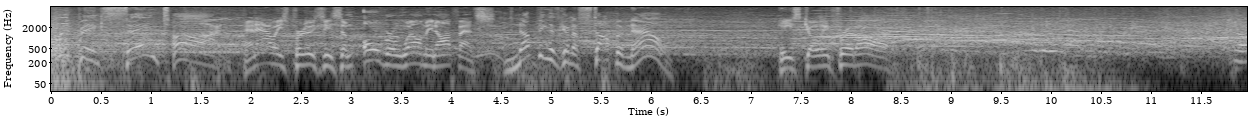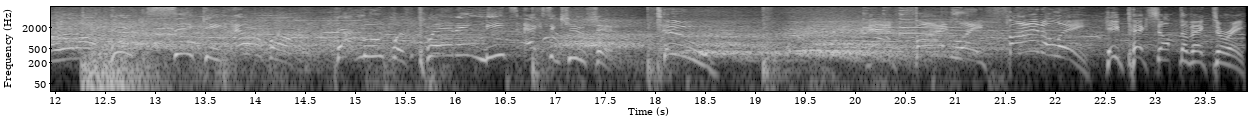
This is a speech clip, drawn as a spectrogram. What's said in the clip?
Flipping senton. And now he's producing some overwhelming offense. Nothing is gonna stop him now. He's going for it all. A little heat-seeking elbow. That move was planning meets execution. Picks up the victory.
